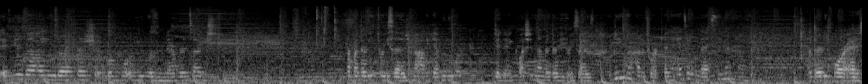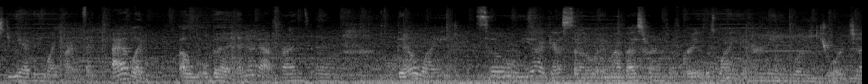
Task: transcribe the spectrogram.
if you valued our friendship before, you would have never touched me. Number 33 says, you know how to get me work? Good Question number 33 says, do you know how to twerk? And the answer to that is no. 34 asks, do you have any white friends? I have like a little bit of internet friends and they're white. So yeah, I guess so. And my best friend in fifth grade was white and her name was Georgia.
